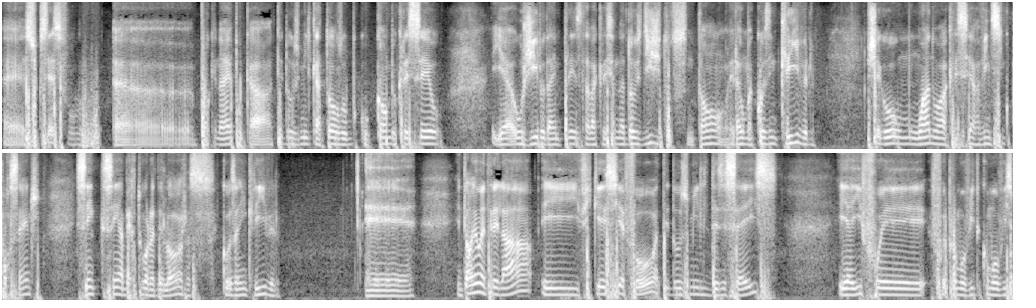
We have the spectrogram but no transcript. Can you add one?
é, successful, é, porque na época, até 2014, o, o câmbio cresceu e é, o giro da empresa estava crescendo a dois dígitos, então era uma coisa incrível. Chegou um ano a crescer a 25%, sem, sem abertura de lojas, coisa incrível. É, então eu entrei lá e fiquei CFO até 2016 e aí foi foi promovido como vice,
